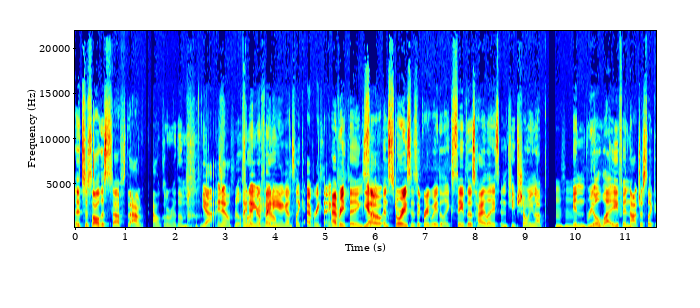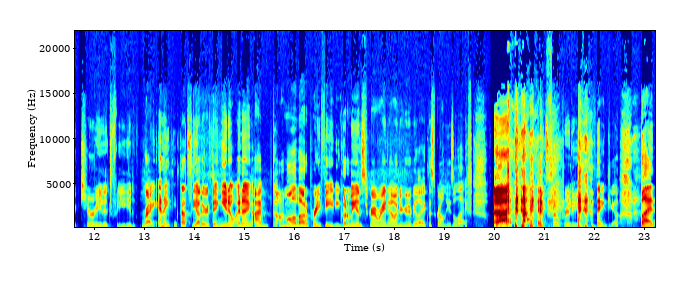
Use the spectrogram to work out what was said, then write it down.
It's just all this stuff, the al- algorithm, Yeah, I know. Real I know you're right now. fighting against like everything. everything. Yeah. So, and stories is a great way to like save those highlights and keep showing up Mhm. in real life and not just like a curated feed. Right. And I think that's the other thing, you know, and I, I'm I'm all about a pretty feed. You go to my Instagram right now and you're gonna be like, this girl needs a life. But It's so pretty. thank you. But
